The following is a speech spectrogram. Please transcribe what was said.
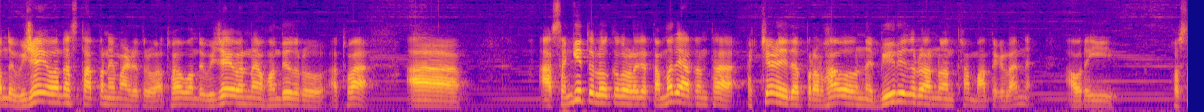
ಒಂದು ವಿಜಯವನ್ನು ಸ್ಥಾಪನೆ ಮಾಡಿದರು ಅಥವಾ ಒಂದು ವಿಜಯವನ್ನು ಹೊಂದಿದರು ಅಥವಾ ಆ ಆ ಸಂಗೀತ ಲೋಕದೊಳಗೆ ತಮ್ಮದೇ ಆದಂಥ ಅಚ್ಚಳಿದ ಪ್ರಭಾವವನ್ನು ಬೀರಿದರು ಅನ್ನುವಂಥ ಮಾತುಗಳನ್ನು ಅವರ ಈ ಹೊಸ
